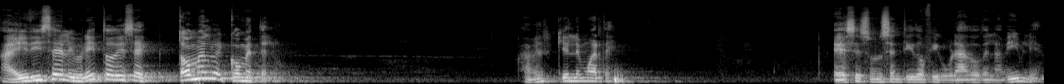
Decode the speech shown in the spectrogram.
Ahí dice el librito, dice, tómalo y cómetelo. A ver, ¿quién le muerde? Ese es un sentido figurado de la Biblia.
